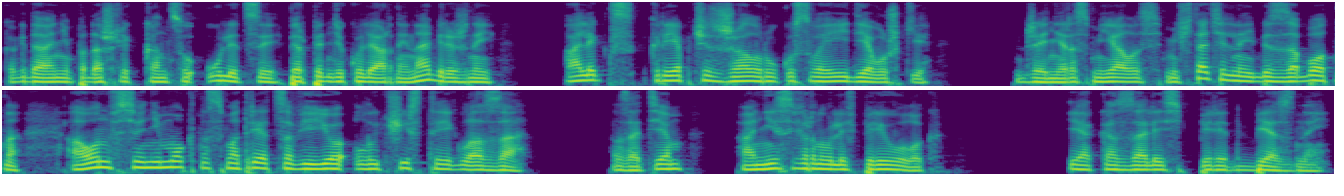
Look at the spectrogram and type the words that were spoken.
Когда они подошли к концу улицы, перпендикулярной набережной, Алекс крепче сжал руку своей девушки. Дженни рассмеялась мечтательно и беззаботно, а он все не мог насмотреться в ее лучистые глаза. Затем они свернули в переулок и оказались перед бездной.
